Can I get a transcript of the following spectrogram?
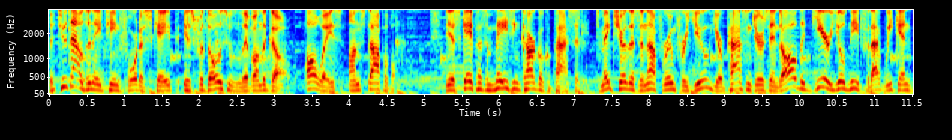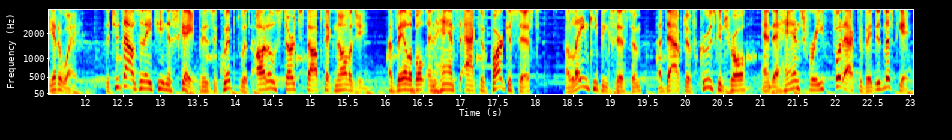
The 2018 Ford Escape is for those who live on the go, always unstoppable. The Escape has amazing cargo capacity to make sure there's enough room for you, your passengers, and all the gear you'll need for that weekend getaway. The 2018 Escape is equipped with auto start-stop technology, available enhanced active park assist, a lane keeping system, adaptive cruise control, and a hands-free foot-activated liftgate.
